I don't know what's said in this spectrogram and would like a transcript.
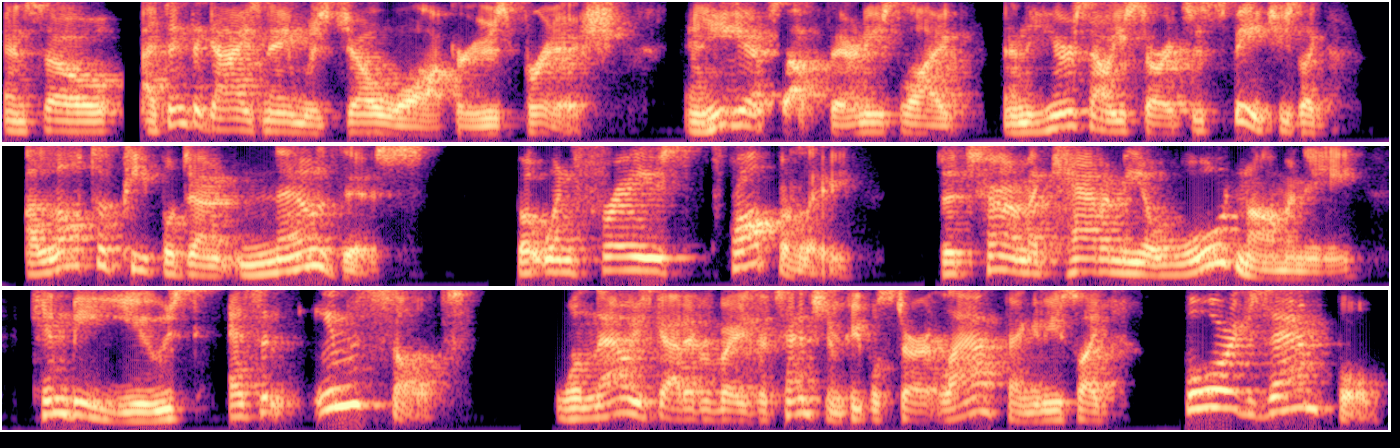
And so I think the guy's name was Joe Walker, who's British. And he gets up there and he's like, and here's how he starts his speech. He's like, a lot of people don't know this, but when phrased properly, the term Academy Award nominee can be used as an insult. Well, now he's got everybody's attention. People start laughing. And he's like, for example,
